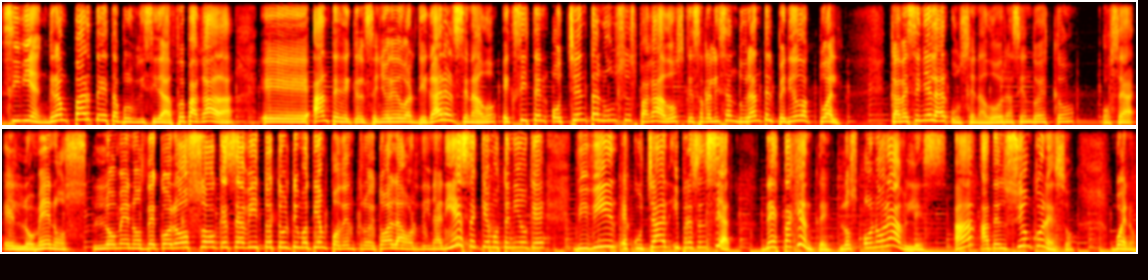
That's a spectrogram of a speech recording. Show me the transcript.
Si bien gran parte de esta publicidad fue pagada eh, antes de que el señor Edward llegara al Senado, existen 80 anuncios pagados que se realizan durante el periodo actual. Cabe señalar, un senador haciendo esto, o sea, es lo menos, lo menos decoroso que se ha visto este último tiempo dentro de todas las ordinarieces que hemos tenido que vivir, escuchar y presenciar de esta gente, los honorables. ¿Ah? Atención con eso. Bueno,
